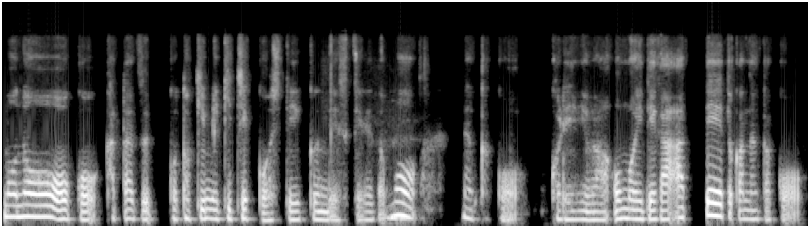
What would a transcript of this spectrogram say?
う、ものをこう、片付、こう、ときめきチェックをしていくんですけれども、うん、なんかこう、これには思い出があってとかなんかこ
